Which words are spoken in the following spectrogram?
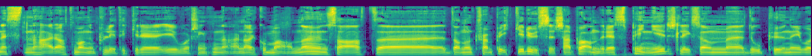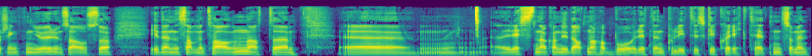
nesten her at mange politikere i Washington er narkomane. Hun sa at uh, Donald Trump ikke ruser seg på andres penger, slik som uh, dophuene i Washington gjør. Hun sa også i denne samme talen at uh, resten av kandidatene har båret den politiske korrektheten som en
